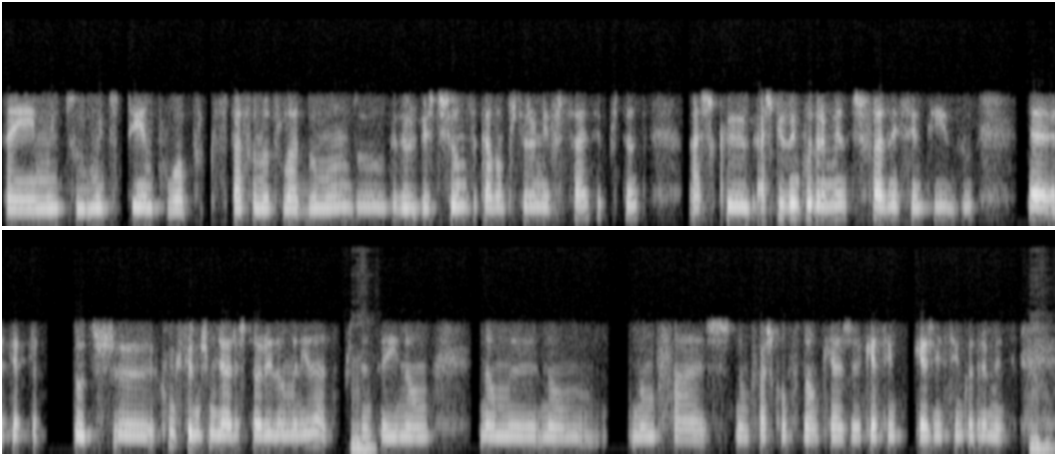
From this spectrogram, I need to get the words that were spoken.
têm muito muito tempo ou porque se passam no outro lado do mundo, dizer, estes filmes acabam por ser universais e portanto acho que acho que os enquadramentos fazem sentido uh, até para todos uh, conhecermos melhor a história da humanidade. Portanto uhum. aí não não me não não me faz não me faz confusão que haja que, assim, que haja esse enquadramento uhum.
